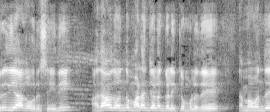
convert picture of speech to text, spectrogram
இறுதியாக ஒரு செய்தி. அதாவது வந்து மலஞ்சலம் கழிக்கும் பொழுது நம்ம வந்து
